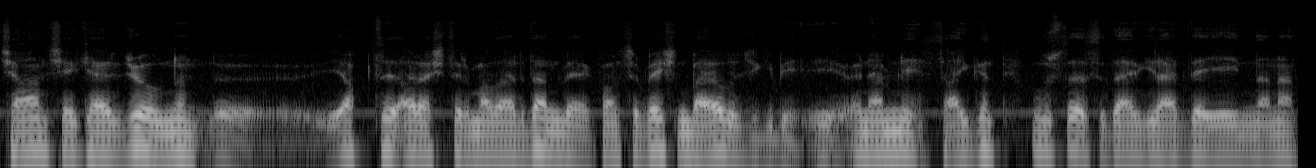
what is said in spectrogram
Çağan Şekercioğlu'nun e, yaptığı araştırmalardan ve Conservation Biology gibi e, önemli saygın uluslararası dergilerde yayınlanan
